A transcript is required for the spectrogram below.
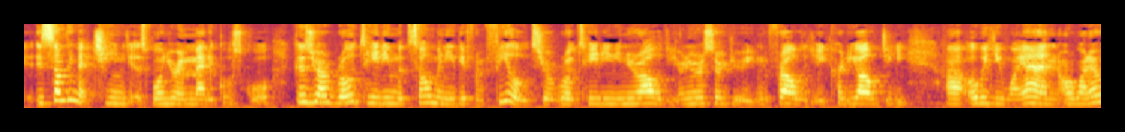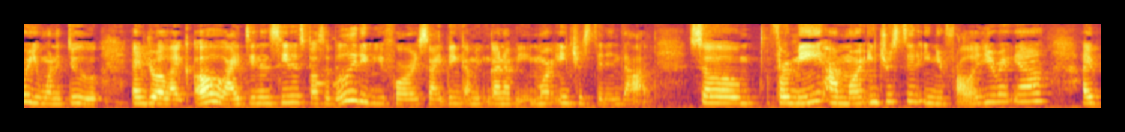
it's something that changes when you're in medical school because you're rotating with so many different fields. You're rotating in neurology, or neurosurgery, nephrology, cardiology, uh, OBGYN, or whatever you want to do. And you're like, oh, I didn't see this possibility before, so I think I'm gonna be more interested in that. So for me, I'm more interested in nephrology right now. I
